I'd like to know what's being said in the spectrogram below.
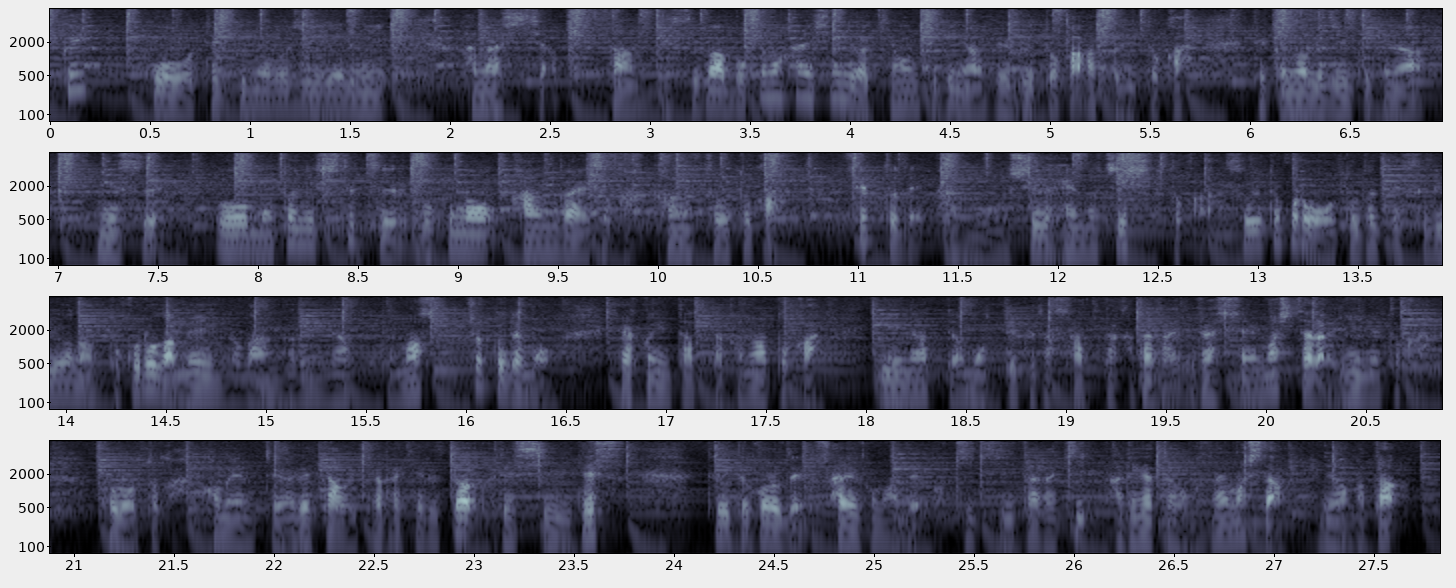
結構テクノロジー寄りに話しちゃったんですが僕の配信では基本的には Web とかアプリとかテクノロジー的なニュースを元にしつつ僕の考えとか感想とかセットであの周辺の知識とかそういうところをお届けするようなところがメインの番組になってます。ちょっとでも役に立ったかなとかいいなって思ってくださった方がいらっしゃいましたらいいねとかフォローとかコメントやレターをいただけると嬉しいです。というところで最後までお聴きいただきありがとうございました。ではまた。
